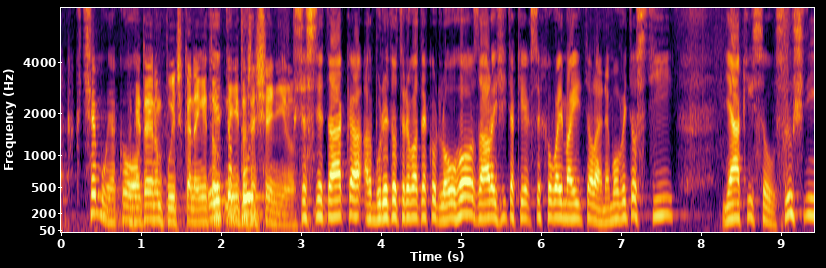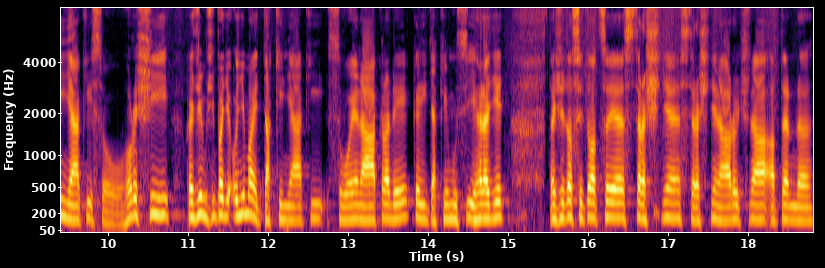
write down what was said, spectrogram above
tak k čemu? Jako, tak je to jenom půjčka, není to, je to, není to řešení. No. Přesně tak a, a bude to trvat jako dlouho, záleží taky, jak se chovají majitelé nemovitostí. Nějaký jsou slušní, nějaký jsou horší. V každém případě oni mají taky nějaké svoje náklady, které taky musí hradit. Takže ta situace je strašně, strašně náročná a ten,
